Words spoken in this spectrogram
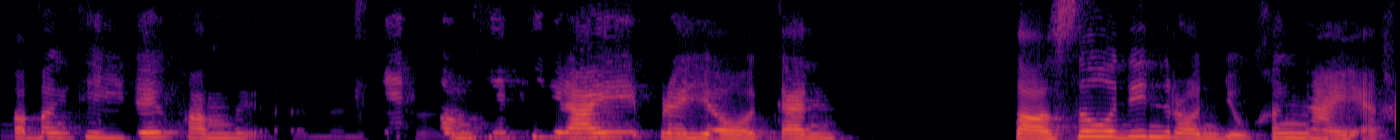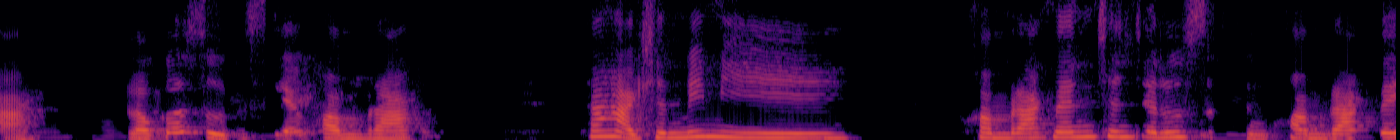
เพราะบางทีด้วยความคิดความคิดที่ไร้ประโยชน์กันต่อสู้ดิ้นรนอยู่ข้างในอะค่ะ เราก็สูญเสียความรัก ถ้าหากฉันไม่มีความรักนั้นฉันจะรู้สึกถึงความรักได้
